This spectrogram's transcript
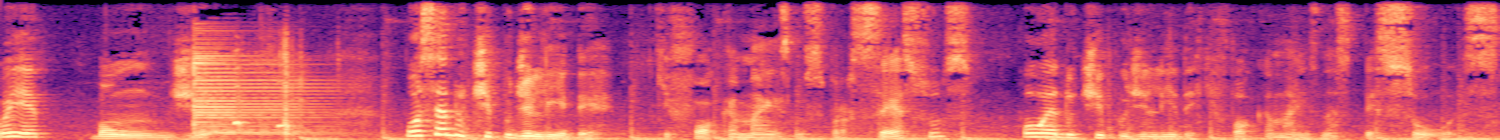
Oiê, bom dia. Você é do tipo de líder que foca mais nos processos ou é do tipo de líder que foca mais nas pessoas?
